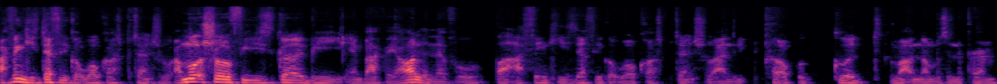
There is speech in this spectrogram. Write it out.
I think he's definitely got world class potential. I'm not sure if he's going to be in Mbappe Haaland level, but I think he's definitely got world class potential and put up a good amount of numbers in the Prem.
